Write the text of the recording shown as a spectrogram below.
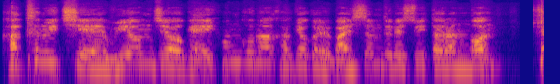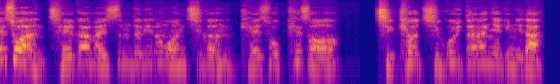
같은 위치의 위험 지역의 현금화 가격을 말씀드릴 수 있다는 건 최소한 제가 말씀드리는 원칙은 계속해서 지켜지고 있다는 얘기입니다.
